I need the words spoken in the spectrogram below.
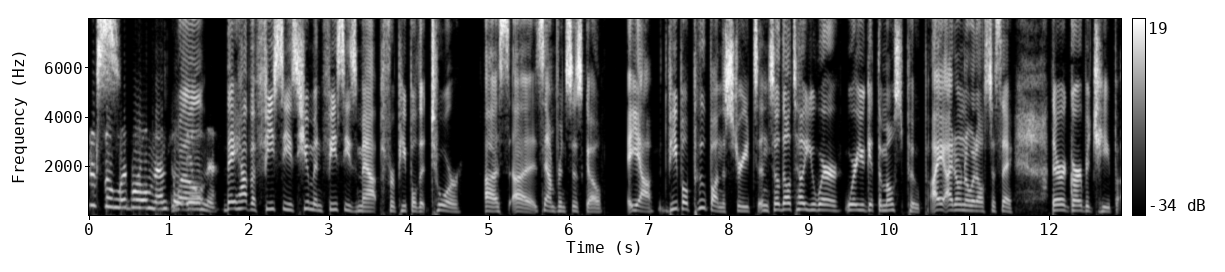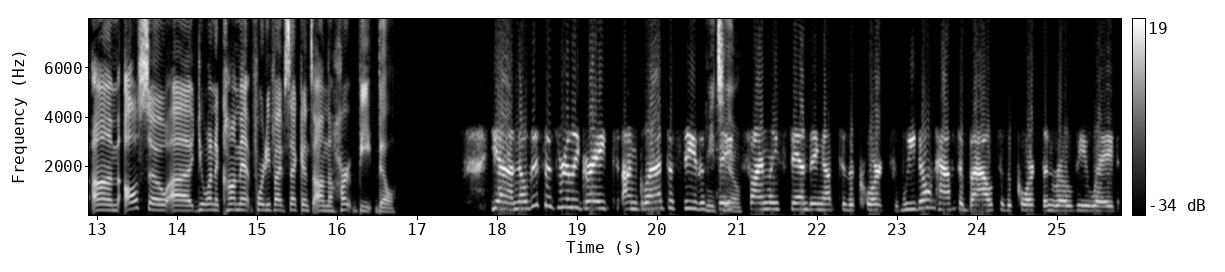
this is the liberal mental well, illness. they have a feces, human feces map for people that tour uh, uh, San Francisco. Yeah, people poop on the streets, and so they'll tell you where where you get the most poop. I, I don't know what else to say. They're a garbage heap. Um, also, uh, you want to comment 45 seconds on the heartbeat bill? Yeah, no, this is really great. I'm glad to see the Me states too. finally standing up to the courts. We don't have to bow to the courts in Roe v. Wade.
